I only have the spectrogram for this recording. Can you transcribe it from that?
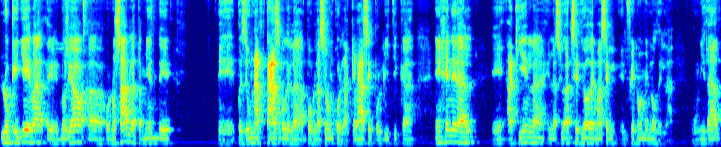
Lo que lleva, eh, nos lleva o nos habla también de, eh, pues de un hartazgo de la población con la clase política en general. Eh, aquí en la, en la ciudad se dio además el, el fenómeno de la unidad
